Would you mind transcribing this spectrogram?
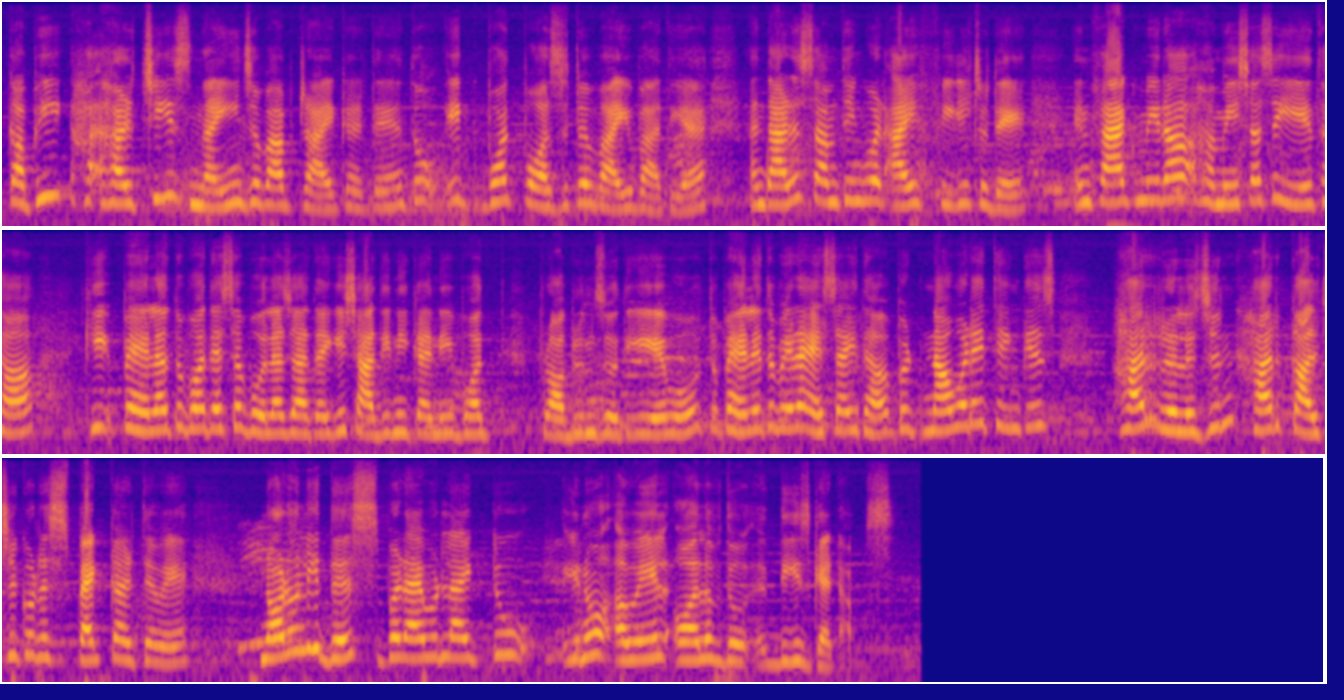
कभी हर चीज़ नई जब आप ट्राई करते हैं तो एक बहुत पॉजिटिव वाइब आती है। And that is something what I feel today in fact मेरा हमेशा से ये था कि पहला तो बहुत ऐसा बोला जाता है कि शादी नहीं करनी, बहुत प्रॉब्लम्स होती है वो। तो पहले तो मेरा ऐसा ही था but now what I think is her religion हर कल्चर को रिस्पेक्ट करते हुए not only this but I would like to you know avail all of these getups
